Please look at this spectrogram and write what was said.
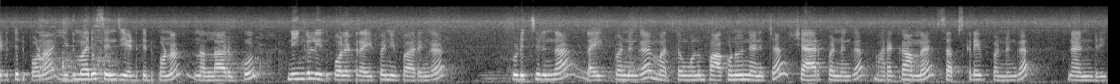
எடுத்துகிட்டு போனால் இது மாதிரி செஞ்சு எடுத்துகிட்டு போனால் நல்லாயிருக்கும். நீங்களும் இது போல் ட்ரை பண்ணி பாருங்கள் பிடிச்சிருந்தா லைக் பண்ணுங்கள் மற்றவங்களும் பார்க்கணுன்னு நினச்சா ஷேர் பண்ணுங்கள் மறக்காமல் சப்ஸ்கிரைப் பண்ணுங்கள் நன்றி.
